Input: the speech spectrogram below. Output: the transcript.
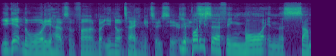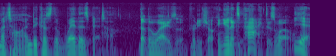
You get in the water, you have some fun, but you're not taking it too serious. You're body surfing more in the summertime because the weather's better. But the waves are pretty shocking, and it's packed as well. Yeah,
